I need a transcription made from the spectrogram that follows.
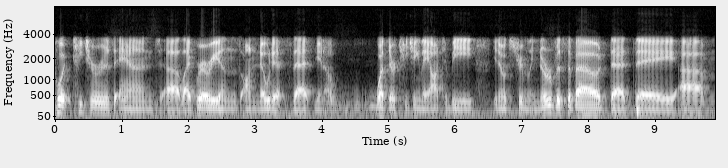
put teachers and uh, librarians on notice that, you know, what they're teaching they ought to be, you know, extremely nervous about, that they, um,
